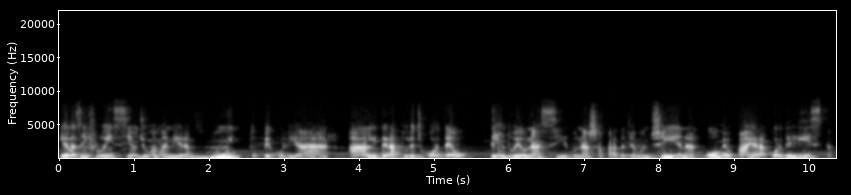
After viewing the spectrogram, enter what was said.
E elas influenciam de uma maneira muito peculiar a literatura de cordel. Tendo eu nascido na Chapada Diamantina, o meu pai era cordelista.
